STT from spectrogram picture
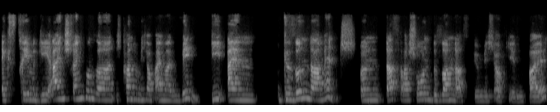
extreme Geheinschränkung, sondern ich konnte mich auf einmal bewegen, wie ein gesunder Mensch. Und das war schon besonders für mich auf jeden Fall.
